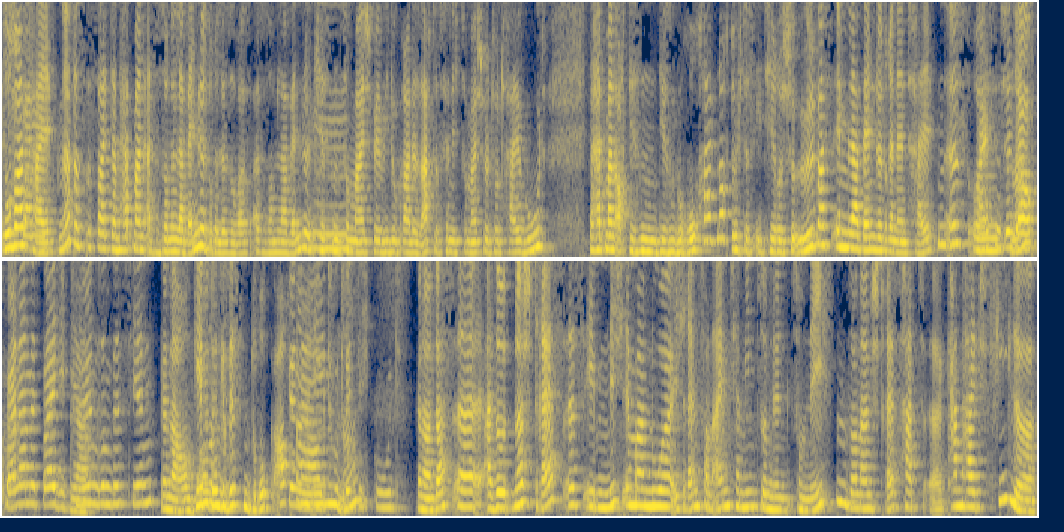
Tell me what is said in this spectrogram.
Sowas halt, ne? Das ist halt, dann hat man, also so eine Lavendelbrille, sowas, also so ein Lavendelkissen Mhm. zum Beispiel, wie du gerade sagtest, finde ich zum Beispiel total gut. Da hat man auch diesen, diesen Geruch halt noch durch das ätherische Öl, was im Lavendel drin enthalten ist. Und, meistens sind ne? da auch Körner mit bei, die Ja. kühlen so ein bisschen. Genau, und geben Und so einen gewissen Druck auch Genau, dann eben. tut ne? richtig gut. Genau, und das, äh, also ne, Stress ist eben nicht immer nur, ich renne von einem Termin zum, zum nächsten, sondern Stress hat, äh, kann halt viele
